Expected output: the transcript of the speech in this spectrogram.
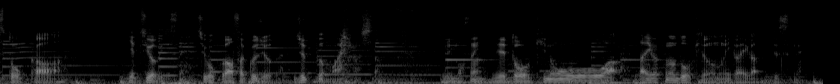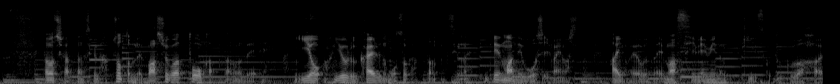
月10日、月曜日ですね。時刻は朝9時10分もありました。すみません。えっ、と、昨日は大学の同期との飲み会があってですね、楽しかったんですけど、ちょっとね、場所が遠かったので、よ夜帰るのも遅かったんですよね。で、まあ寝坊してしまいました。はい、おはようございます。姫美のキースこと桑原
